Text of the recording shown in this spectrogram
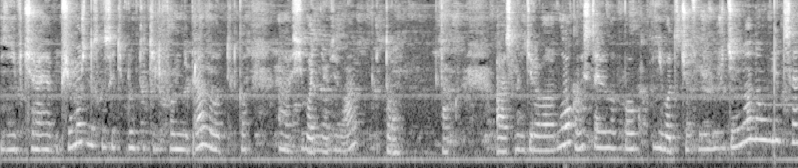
И вчера я вообще, можно сказать, в руки телефон не брала, вот только а, сегодня взяла и то так а, смонтировала влог, выставила влог. И вот сейчас уже темно на улице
